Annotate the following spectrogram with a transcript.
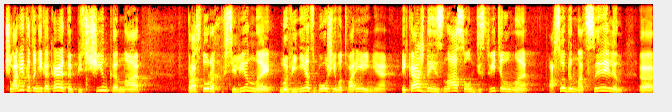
Человек – это не какая-то песчинка на просторах Вселенной, но венец Божьего творения. И каждый из нас, он действительно особенно целен, э,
